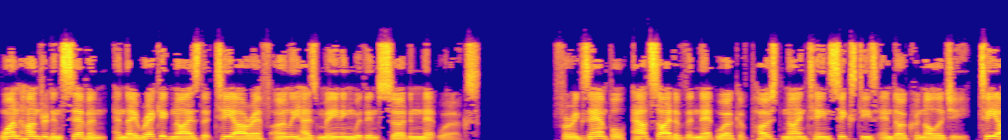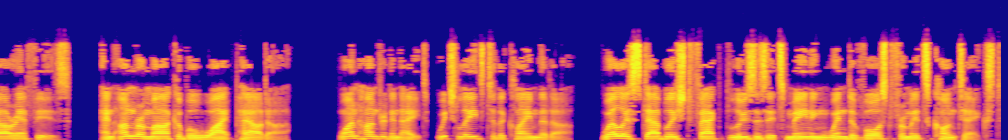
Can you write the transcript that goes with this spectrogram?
107, and they recognize that TRF only has meaning within certain networks. For example, outside of the network of post-1960s endocrinology, TRF is an unremarkable white powder 108, which leads to the claim that a well-established fact loses its meaning when divorced from its context.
